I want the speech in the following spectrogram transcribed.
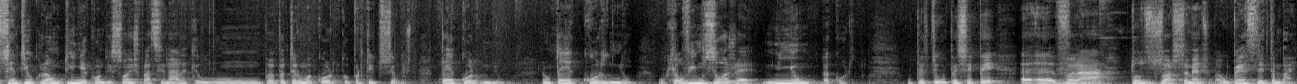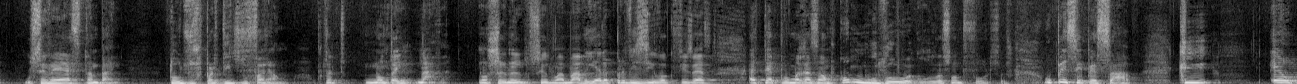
sentiu que não tinha condições para assinar aquele, um, para, para ter um acordo com o Partido Socialista. Não tem acordo nenhum. Não tem acordo nenhum. O que ouvimos hoje é nenhum acordo. O o PCP ah, ah, verá todos os orçamentos, o PSD também, o CDS também, todos os partidos o farão. Portanto, não tem nada. Não saiu de lá nada e era previsível que fizesse, até por uma razão, como mudou a correlação de forças, o PCP sabe que é o,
